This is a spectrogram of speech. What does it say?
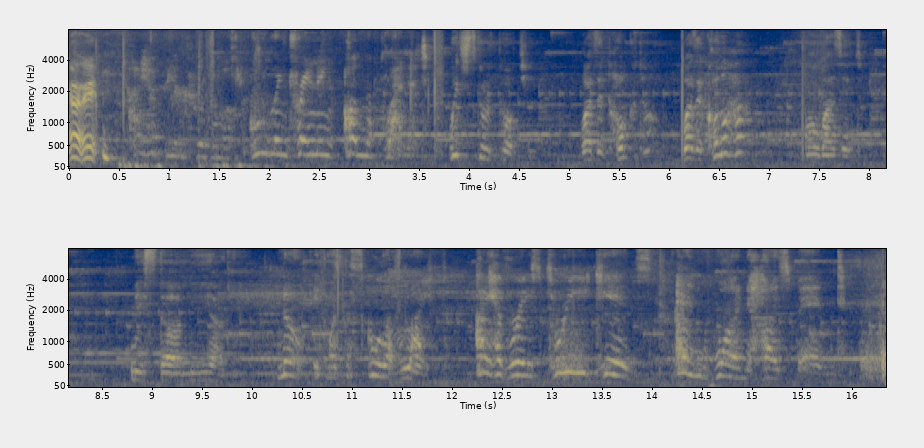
Alright. I have been through the most grueling training on the planet. Which school taught you? Was it Hokuto? Was it Konoha? Or was it Mr. Miyagi? No, it was the school of life. I have raised three kids and one husband.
